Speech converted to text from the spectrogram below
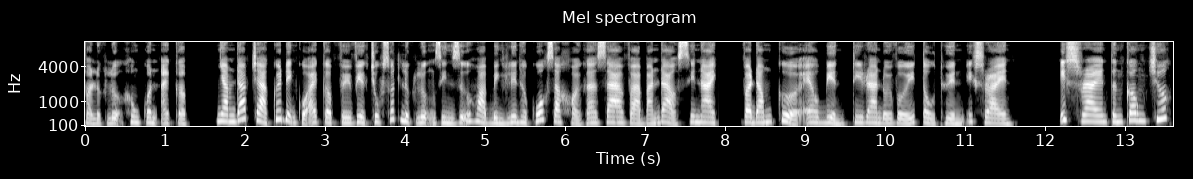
và lực lượng không quân Ai Cập, nhằm đáp trả quyết định của Ai Cập về việc trục xuất lực lượng gìn giữ hòa bình Liên Hợp Quốc ra khỏi Gaza và bán đảo Sinai và đóng cửa eo biển Tiran đối với tàu thuyền Israel. Israel tấn công trước,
